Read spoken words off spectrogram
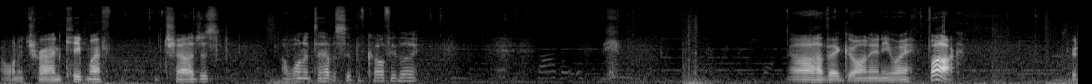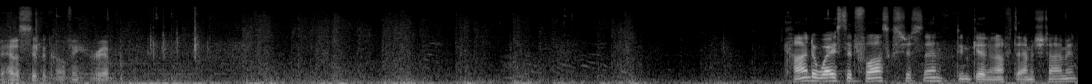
I want to try and keep my charges. I wanted to have a sip of coffee though. Ah, they're gone anyway. Fuck! Could have had a sip of coffee. Rip. Kinda wasted flasks just then. Didn't get enough damage time in.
